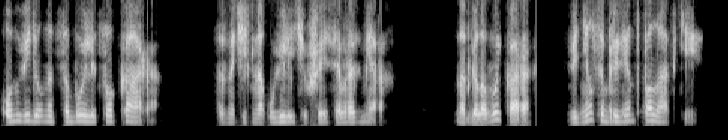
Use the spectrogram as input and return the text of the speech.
он увидел над собой лицо Кара, значительно увеличившаяся в размерах. Над головой Кара виднелся брезент палатки.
